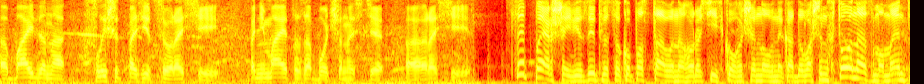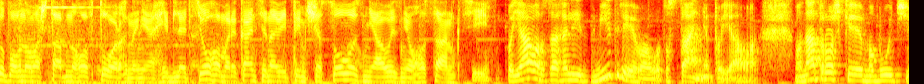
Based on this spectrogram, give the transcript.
э, Байдена, слышит позицию России, понимает озабоченности э, России. Це перший візит високопоставленого російського чиновника до Вашингтона з моменту повномасштабного вторгнення, і для цього американці навіть тимчасово зняли з нього санкції. Поява взагалі Дмитрієва, от остання поява, вона трошки, мабуть,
